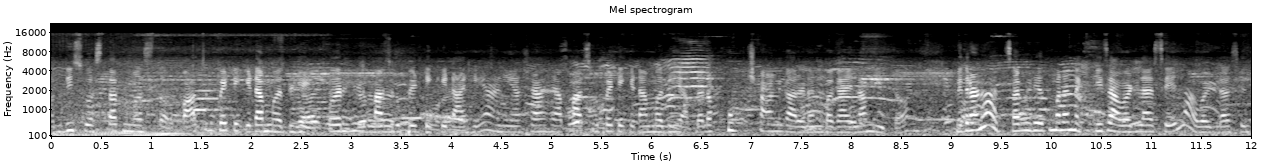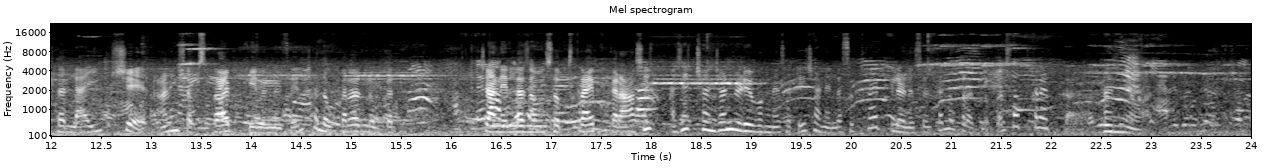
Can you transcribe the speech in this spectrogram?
अगदी स्वस्तात मस्त पाच रुपये तिकिटामध्ये पर हे पाच रुपये तिकीट आहे. आणि अशा ह्या पाच रुपये तिकिटामध्ये आपल्याला खूप छान गार्डन बघायला मिळतं. मित्रांनो आजचा व्हिडिओ तुम्हाला नक्कीच आवडला असेल. आवडला असेल तर लाईक शेअर आणि सबस्क्राईब केलं नसेल तर लवकरात लवकर चॅनेलला जाऊन सबस्क्राईब करा. असे असेच छान छान व्हिडिओ बघण्यासाठी चॅनेलला सबस्क्राईब केलं नसेल तर लवकरात लवकर सबस्क्राईब करा. धन्यवाद.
